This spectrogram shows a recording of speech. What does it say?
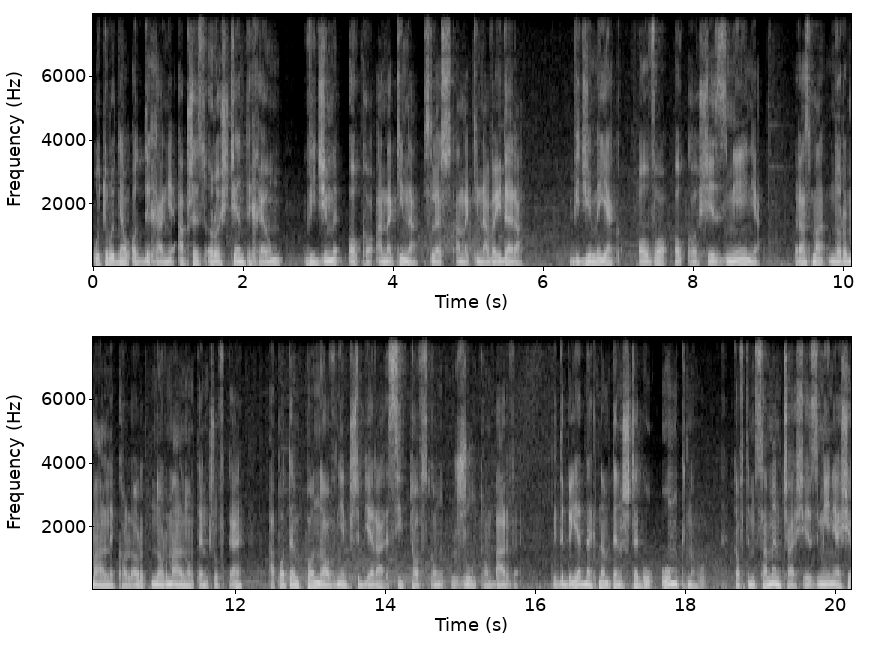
utrudniał oddychanie, a przez rozcięty hełm widzimy oko Anakina, slash Anakina Vadera. Widzimy, jak owo oko się zmienia. Raz ma normalny kolor, normalną tęczówkę, a potem ponownie przybiera sitowską żółtą barwę. Gdyby jednak nam ten szczegół umknął, to w tym samym czasie zmienia się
